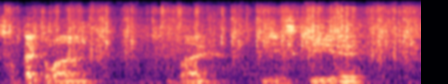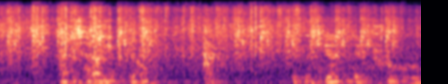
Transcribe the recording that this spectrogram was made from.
석 달 동안 정말 이진스키를 많이 사랑했고요. 그리고 디아길레프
